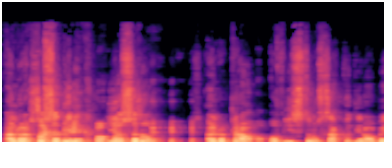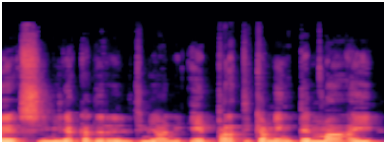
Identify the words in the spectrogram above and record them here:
allora posso di dire cose. io sono allora, però ho visto un sacco di robe simili accadere negli ultimi anni e praticamente mai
